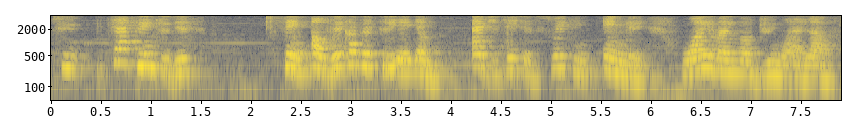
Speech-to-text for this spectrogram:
to tap into this thing. I would wake up at 3 a.m agitated, sweating, angry. Why am I not doing what I love?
